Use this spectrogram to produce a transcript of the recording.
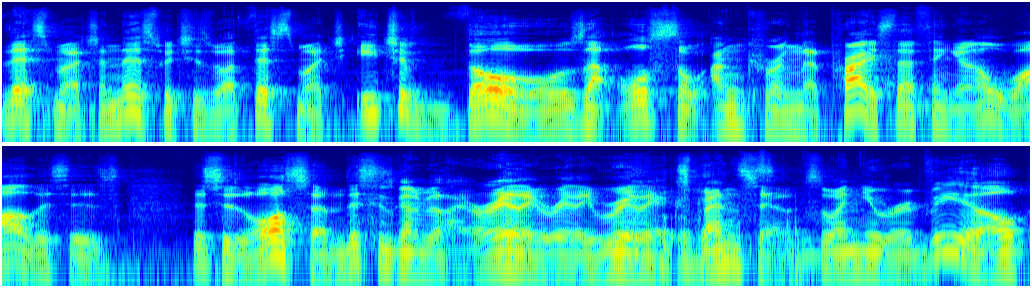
this much, and this, which is worth this much. Each of those are also anchoring their price. They're thinking, oh, wow, this is. This is awesome. This is going to be like really, really, really expensive. so when you reveal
